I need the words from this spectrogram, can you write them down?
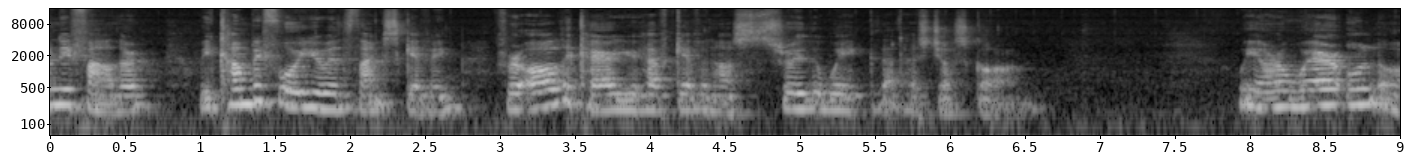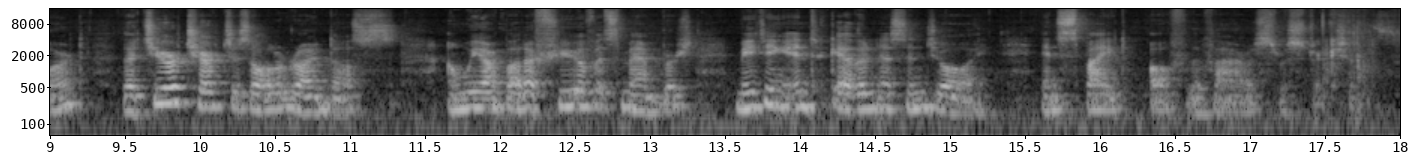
Heavenly Father, we come before you in thanksgiving for all the care you have given us through the week that has just gone. We are aware, O Lord, that your church is all around us, and we are but a few of its members meeting in togetherness and joy, in spite of the virus restrictions.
